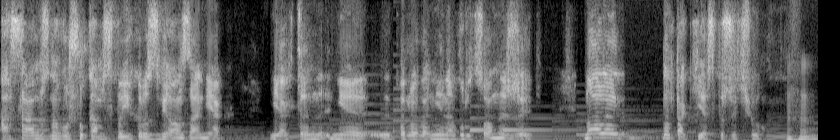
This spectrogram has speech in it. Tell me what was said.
a sam znowu szukam swoich rozwiązań, jak, jak ten nie, prawda, nienawrócony Żyd. No ale no tak jest w życiu. Mhm.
